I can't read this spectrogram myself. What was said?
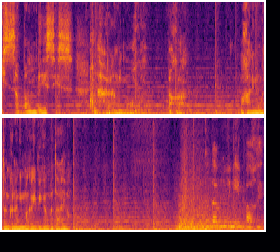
Isa pang beses na harangin mo ako. Baka makalimutan ko naging magkaibigan pa tayo. Ang dami nung iniimpake.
